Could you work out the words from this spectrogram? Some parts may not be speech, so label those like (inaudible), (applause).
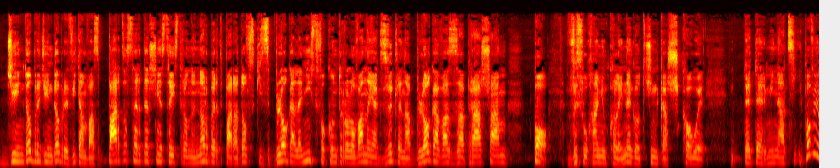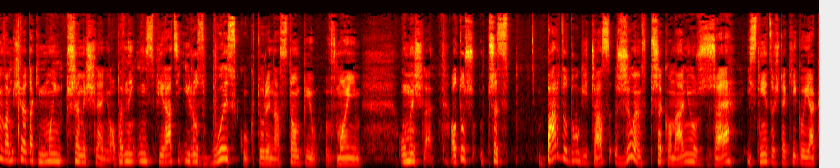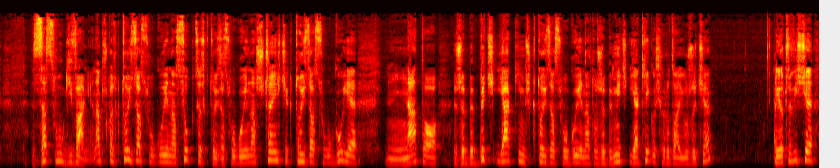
Dzień dobry, dzień dobry, witam Was bardzo serdecznie z tej strony Norbert Paradowski z bloga Lenistwo Kontrolowane. Jak zwykle na bloga Was zapraszam po wysłuchaniu kolejnego odcinka Szkoły Determinacji. I powiem Wam dzisiaj o takim moim przemyśleniu, o pewnej inspiracji i rozbłysku, który nastąpił w moim umyśle. Otóż przez bardzo długi czas żyłem w przekonaniu, że istnieje coś takiego jak zasługiwanie. Na przykład ktoś zasługuje na sukces, ktoś zasługuje na szczęście, ktoś zasługuje na to, żeby być jakimś, ktoś zasługuje na to, żeby mieć jakiegoś rodzaju życie. I oczywiście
